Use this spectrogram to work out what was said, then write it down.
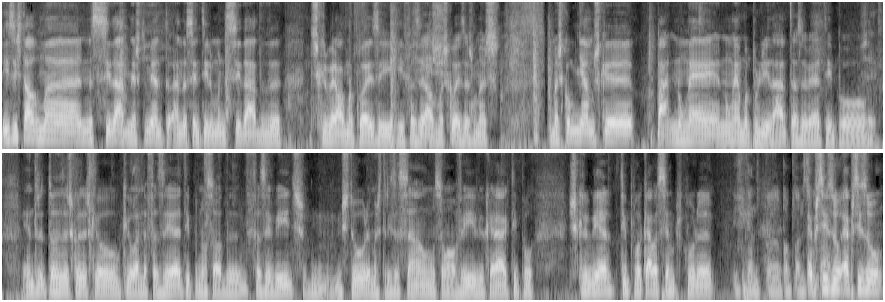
Existe alguma necessidade neste momento? Ando a sentir uma necessidade de, de escrever alguma coisa e, e fazer algumas coisas, mas, mas combinamos que pá, não é, não é uma prioridade, estás a ver? Tipo, Sim. Entre todas as coisas que eu, que eu ando a fazer, tipo, não só de fazer beats, mistura, masterização, som ao vivo, caralho, tipo, escrever tipo, acaba sempre por. eh, E ficando para, para o plano é preciso, é preciso.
